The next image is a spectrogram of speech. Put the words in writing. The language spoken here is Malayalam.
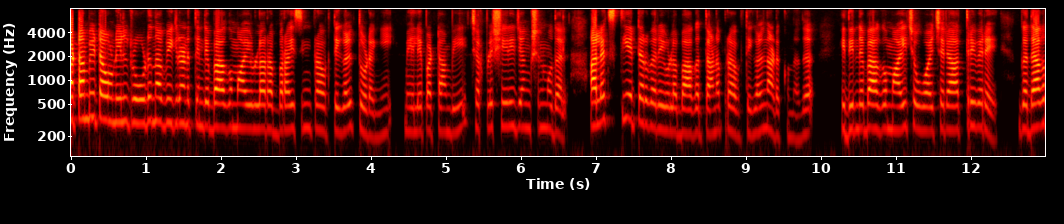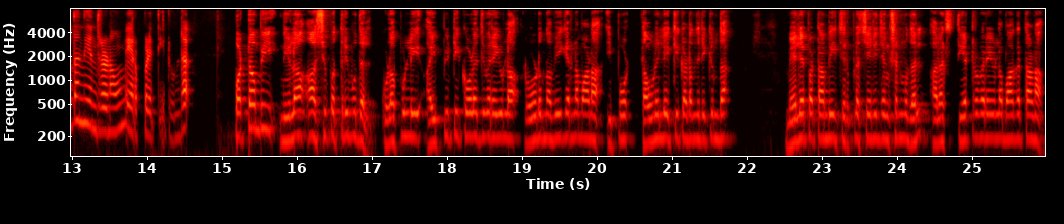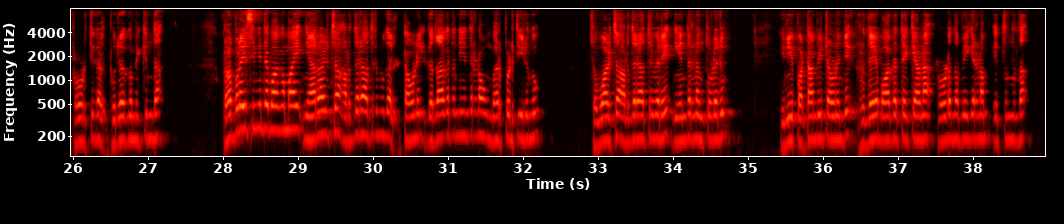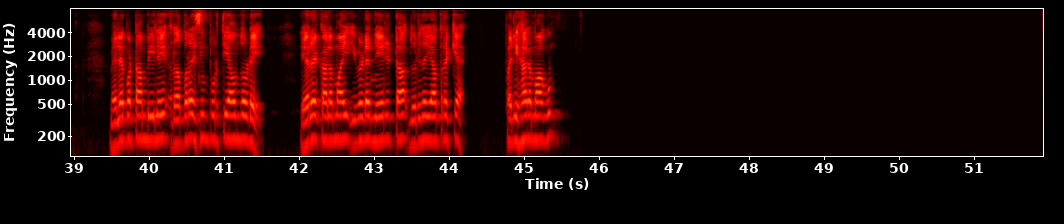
പട്ടാമ്പി ടൗണിൽ റോഡ് നവീകരണത്തിന്റെ ഭാഗമായുള്ള റബ്ബറൈസിംഗ് പ്രവൃത്തികൾ തുടങ്ങി. മേലെ പട്ടാമ്പി ചെർപ്പളശ്ശേരി ജംഗ്ഷൻ മുതൽ അലക്സ് തിയേറ്റർ വരെയുള്ള ഭാഗത്താണ് പ്രവൃത്തികൾ നടക്കുന്നത്. ഇതിന്റെ ഭാഗമായി ചൊവ്വാഴ്ച രാത്രി വരെ ഗതാഗത നിയന്ത്രണവും ഏർപ്പെടുത്തിയിട്ടുണ്ട്. പട്ടാമ്പി നിള ആശുപത്രി മുതൽ Kulappully I P T college വരെയുള്ള റോഡ് നവീകരണമാണ് ഇപ്പോൾ ടൗണിലേക്ക് കടന്നിരിക്കുന്നത്. മേലെ പട്ടാമ്പി ചെർപ്പളശ്ശേരി ജംഗ്ഷൻ മുതൽ അലക്സ് തിയേറ്റർ വരെയുള്ള ഭാഗത്താണ് പ്രവൃത്തികൾ പുരോഗമിക്കുന്നത്. റബ്ബറൈസിംഗിന്റെ ഭാഗമായി ഞായറാഴ്ച അർദ്ധരാത്രി മുതൽ ടൗണിൽ ഗതാഗത നിയന്ത്രണവും ഏർപ്പെടുത്തിയിരുന്നു. ചൊവ്വാഴ്ച അർദ്ധരാത്രി വരെ നിയന്ത്രണം തുടരും. ഇനി പട്ടാമ്പി ടൗണിന്റെ ഹൃദയഭാഗത്തേക്കാണ് റോഡ് നവീകരണം എത്തുന്നത്. മേലെ പട്ടാമ്പിയിലെ റബ്ബറൈസിംഗ് പൂർത്തിയാവുന്നതോടെ ഏറെക്കാലമായി ഇവിടെ നേരിട്ട ദുരിതയാത്രയ്ക്ക് പരിഹാരമാകും.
